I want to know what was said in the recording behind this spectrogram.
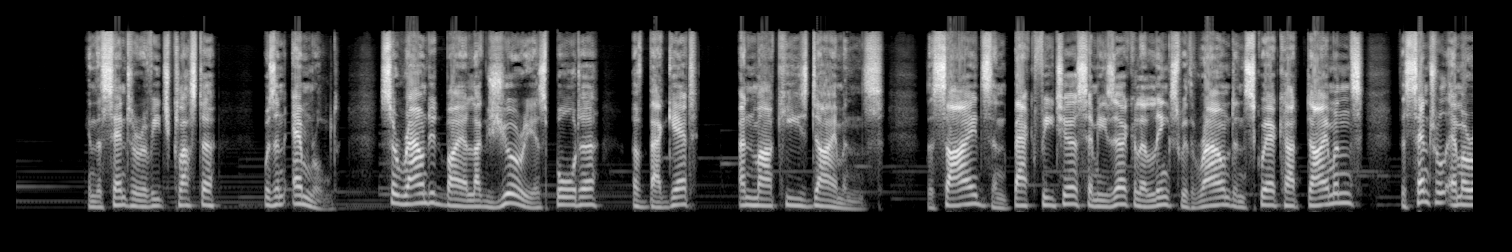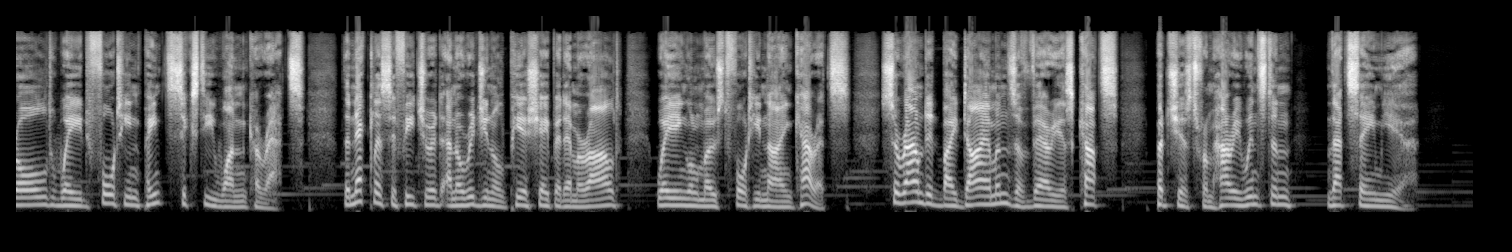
In the center of each cluster was an emerald, surrounded by a luxurious border of baguette and marquise diamonds. The sides and back feature semicircular links with round and square-cut diamonds. The central emerald weighed 14.61 carats. The necklace featured an original pear-shaped emerald weighing almost 49 carats, surrounded by diamonds of various cuts purchased from Harry Winston that same year.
